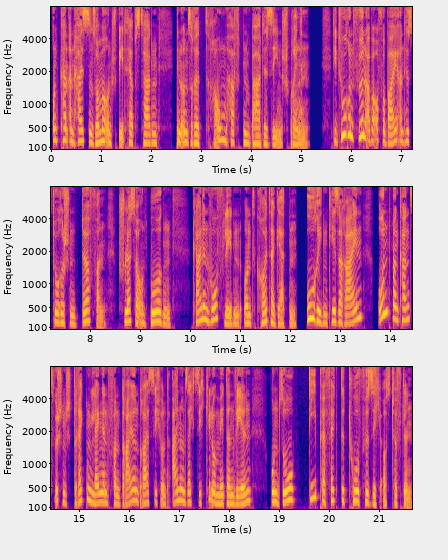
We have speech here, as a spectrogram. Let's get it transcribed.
und kann an heißen Sommer- und Spätherbsttagen in unsere traumhaften Badeseen springen. Die Touren führen aber auch vorbei an historischen Dörfern, Schlösser und Burgen, kleinen Hofläden und Kräutergärten, urigen Käsereien und man kann zwischen Streckenlängen von 33 und 61 Kilometern wählen und so die perfekte Tour für sich austüfteln.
